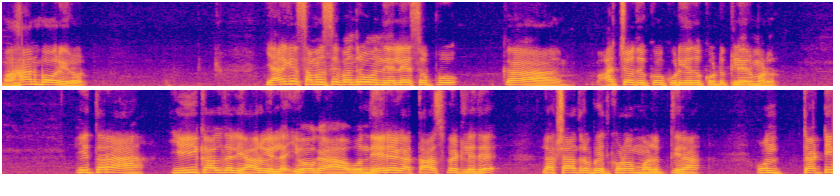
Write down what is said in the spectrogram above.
ಮಹಾನುಭಾವರು ಇರೋರು. ಯಾರಿಗೆ ಸಮಸ್ಯೆ ಬಂದರೂ ಒಂದು ಎಲೆ ಸೊಪ್ಪು, ಕ, ಹಚ್ಚೋದಕ್ಕೂ, ಕುಡಿಯೋದಕ್ಕೆ ಕೊಟ್ಟು ಕ್ಲಿಯರ್ ಮಾಡೋರು. ಈ ಥರ ಈ ಕಾಲದಲ್ಲಿ ಯಾರೂ ಇಲ್ಲ. ಇವಾಗ ಒಂದು ಏರಿಯಾಗೆ ಹತ್ತು ಹಾಸ್ಪಿಟ್ಲ್ ಇದೆ. ಲಕ್ಷಾಂತರ ರೂಪಾಯಿ ಎತ್ಕೊಂಡೋಗಿ ಮಲಗ್ತೀರಾ? ಒಂದು ತರ್ಟಿ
